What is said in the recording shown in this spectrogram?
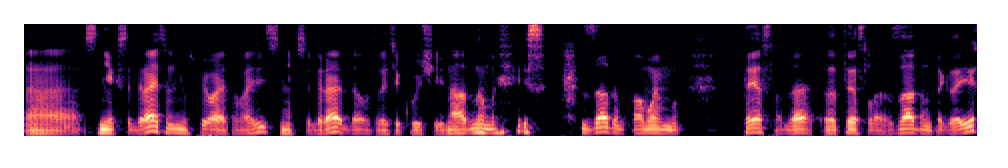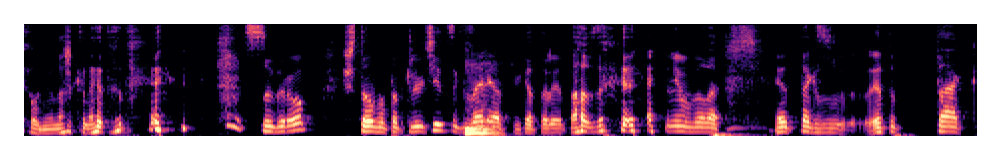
э, снег собирается, но не успевают вывозить, снег собирают, да, вот в эти кучи. И на одном из задом, по-моему, Тесла, да, э, Тесла задом тогда ехал немножко на этот сугроб, чтобы подключиться к зарядке, которая там за ним была. Это так, это так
